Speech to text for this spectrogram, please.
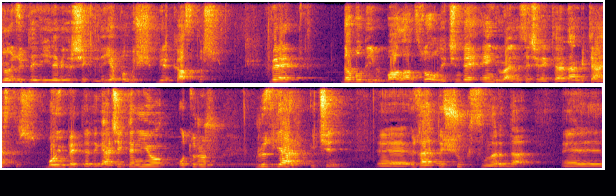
gözlükle giyilebilir şekilde yapılmış bir kastır. Ve Double D bir bağlantısı olduğu için de en güvenli seçeneklerden bir tanesidir. Boyun petleri de gerçekten iyi oturur. Rüzgar için e, özellikle şu kısımlarında e,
